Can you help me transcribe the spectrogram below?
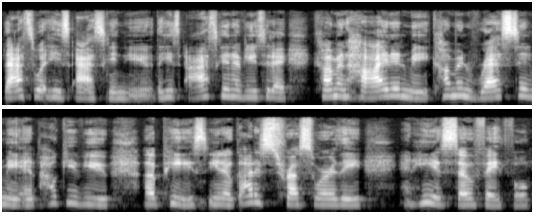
that's what He's asking you. That He's asking of you today come and hide in me, come and rest in me, and I'll give you a peace. You know, God is trustworthy and He is so faithful.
